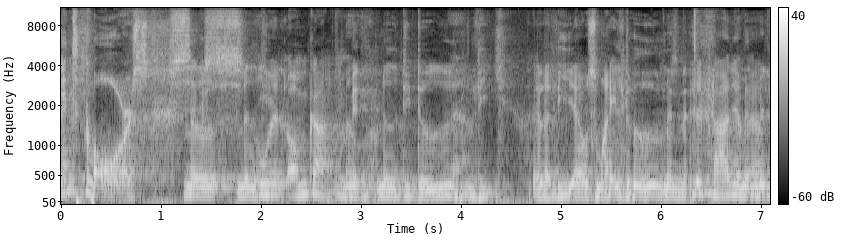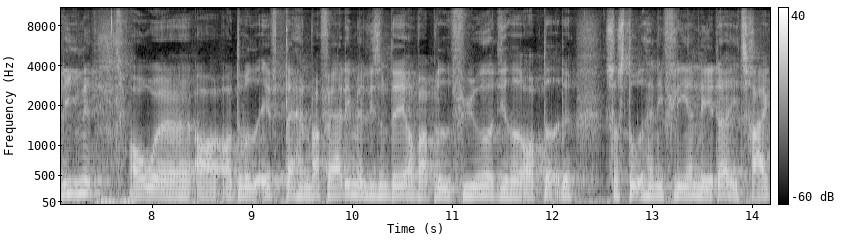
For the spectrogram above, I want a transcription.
intercourse med, med, de, omgang med, med, med de døde ja. lig. Eller lige er jo som regel døde, men, Det plejer de at men være. med line. Og, øh, og, og du ved, efter da han var færdig med ligesom det, og var blevet fyret, og de havde opdaget det, så stod han i flere nætter i træk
